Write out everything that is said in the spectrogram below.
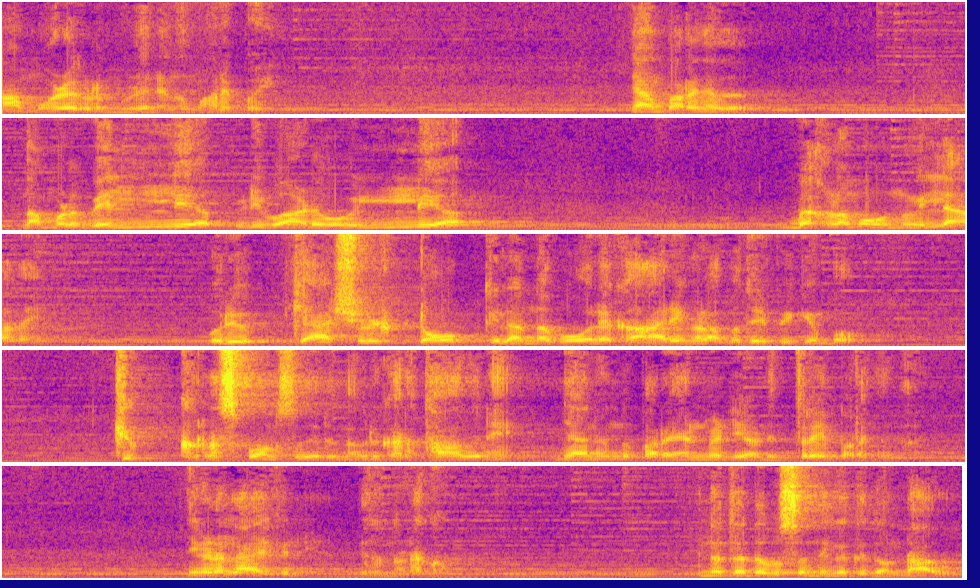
ആ മുഴകൾ മുഴുവൻ അങ്ങ് മാറിപ്പോയി. ഞാൻ പറഞ്ഞത് നമ്മൾ വലിയ പിടിപാടോ വലിയ ബഹളമോ ഒന്നുമില്ലാതെ ഒരു കാഷ്വൽ ടോക്കിൽ എന്ന പോലെ കാര്യങ്ങൾ അവതരിപ്പിക്കുമ്പോൾ ക്വിക്ക് റെസ്പോൺസ് തരുന്ന ഒരു കർത്താവിനെ ഞാനൊന്ന് പറയാൻ വേണ്ടിയാണ് ഇത്രയും പറഞ്ഞത്. നിങ്ങളുടെ ലൈഫിൽ ഇത് നടക്കും. ഇന്നത്തെ ദിവസം നിങ്ങൾക്ക് ഇതുണ്ടാകും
